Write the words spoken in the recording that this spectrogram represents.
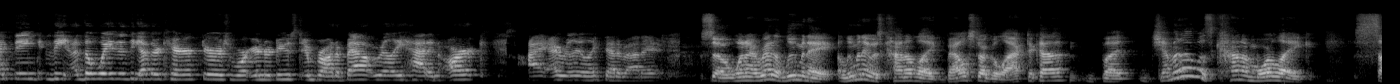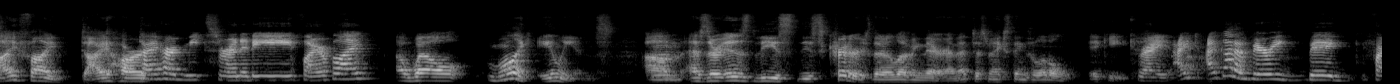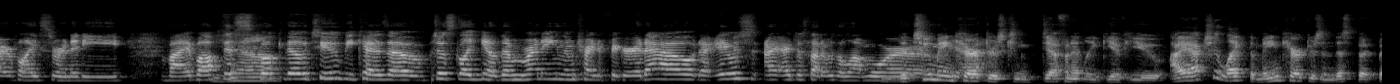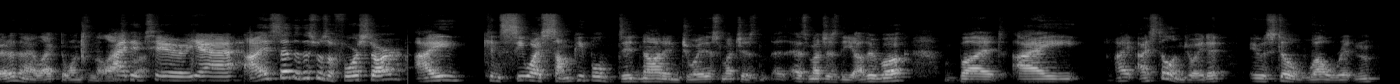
I think the the way that the other characters were introduced and brought about really had an arc. I, I really like that about it. So when I read Illuminae, Illuminae was kind of like Battlestar Galactica, but Gemina was kind of more like sci-fi Die Hard. Die Hard meets Serenity, Firefly. Uh, well, more like aliens. Um. As there is these these critters that are living there, and that just makes things a little icky. Right. I I got a very big Firefly Serenity vibe off this yeah. book though too because of just like you know them running them trying to figure it out it was I, I just thought it was a lot more the two main yeah. characters can definitely give you I actually like the main characters in this book better than I like the ones in the last I did too yeah I said that this was a four star I can see why some people did not enjoy this much as as much as the other book but I I, I still enjoyed it it was still well written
